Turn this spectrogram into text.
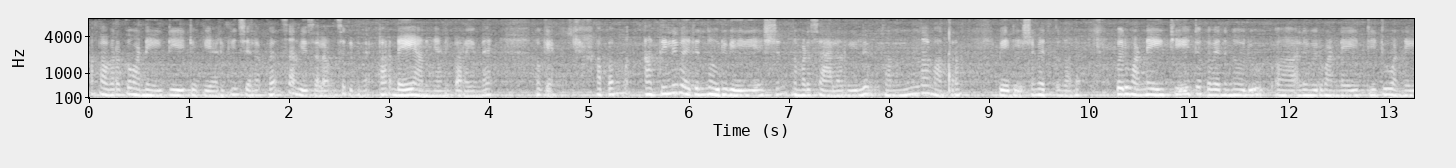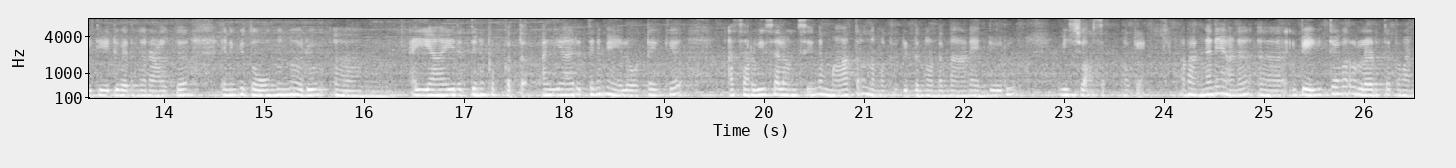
അപ്പോൾ അവർക്ക് വൺ എയ്റ്റി എയ്റ്റ് ഒക്കെ ആയിരിക്കും ചിലപ്പോൾ സർവീസ് അലവൻസ് കിട്ടുന്നത്. പെർ ഡേ ആണ് ഞാൻ പറയുന്നത് ഓക്കെ അപ്പം അതിൽ വരുന്ന ഒരു വേരിയേഷൻ നമ്മുടെ സാലറിയിൽ നന്ന മാത്രം വേരിയേഷൻ വരുത്തുന്നുണ്ട്. ഇപ്പോൾ ഒരു വൺ എയ്റ്റി എയ്റ്റ് ഒക്കെ വരുന്ന ഒരു അല്ലെങ്കിൽ ഒരു one eighty two one eighty eight വരുന്ന ഒരാൾക്ക് എനിക്ക് തോന്നുന്ന ഒരു അയ്യായിരത്തിന് പൊക്കത്ത് അയ്യായിരത്തിന് മേലോട്ടേക്ക് ആ സർവീസ് അലവൻസിൽ നിന്ന് മാത്രം നമുക്ക് കിട്ടുന്നുണ്ടെന്നാണ് എന്റെ ഒരു വിശ്വാസം. ഓക്കെ. അപ്പോൾ അങ്ങനെയാണ് ഇപ്പോൾ എയ്റ്റ് അവർ ഉള്ളിടത്തൊക്കെ വൺ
